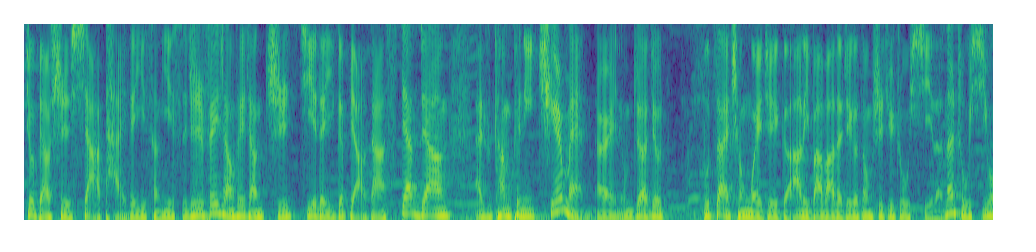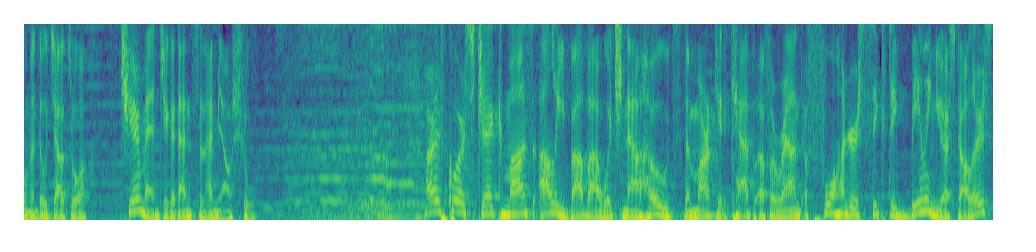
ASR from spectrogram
就表示下台的一层意思，这是非常非常直接的一个表达。Step down as company chairman，哎，我们知道就不再成为这个阿里巴巴的这个董事局主席了。那主席我们都叫做 chairman 这个单词来描述。 stop. Alright, of course, Jack Ma's Alibaba, which now holds the market cap of around 460 billion US dollars,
